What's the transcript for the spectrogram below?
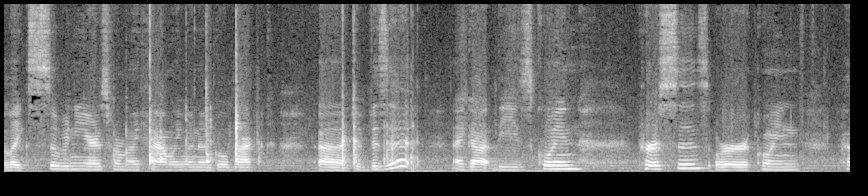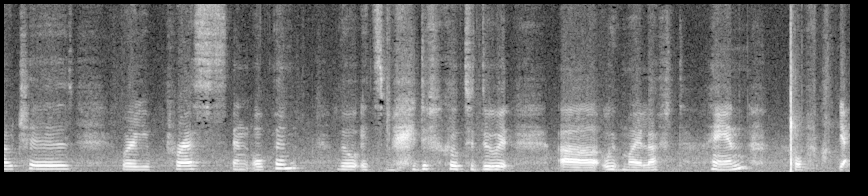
like souvenirs for my family when I go back uh, to visit. I got these coin purses or coin pouches where you press and open though it's very difficult to do it uh, with my left hand. Hope, yeah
